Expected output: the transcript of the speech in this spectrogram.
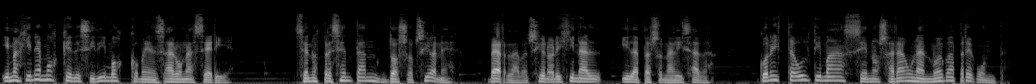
Imaginemos que decidimos comenzar una serie. Se nos presentan dos opciones, ver la versión original y la personalizada. Con esta última se nos hará una nueva pregunta.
